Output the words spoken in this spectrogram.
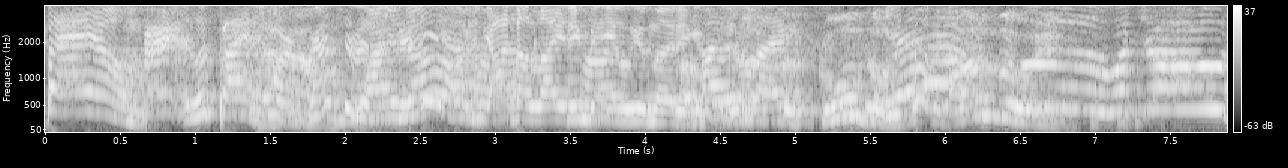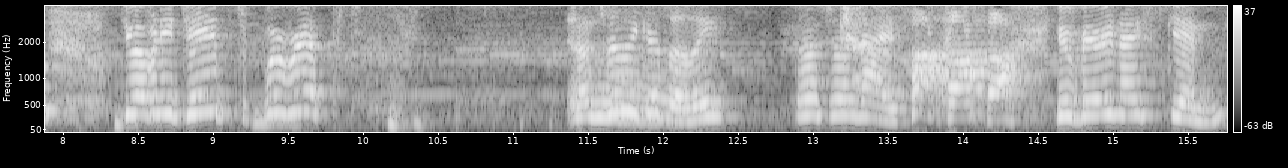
Bam! bam. It looks much more Damn. aggressive in the I video. know. Got the lighting, the alien lighting. Oh, I was like- the school zone. Yeah. Put the guns away. Oh, watch out! Do you have any taped? We're ripped. That's really good, Lilly. That was really nice. you have very nice skin.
